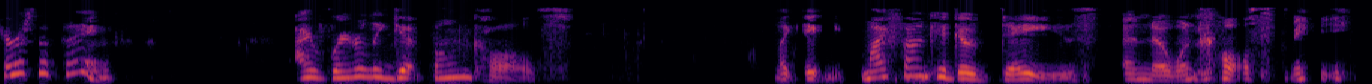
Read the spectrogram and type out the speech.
here's the thing. I rarely get phone calls. Like it, my phone could go days and no one calls me.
